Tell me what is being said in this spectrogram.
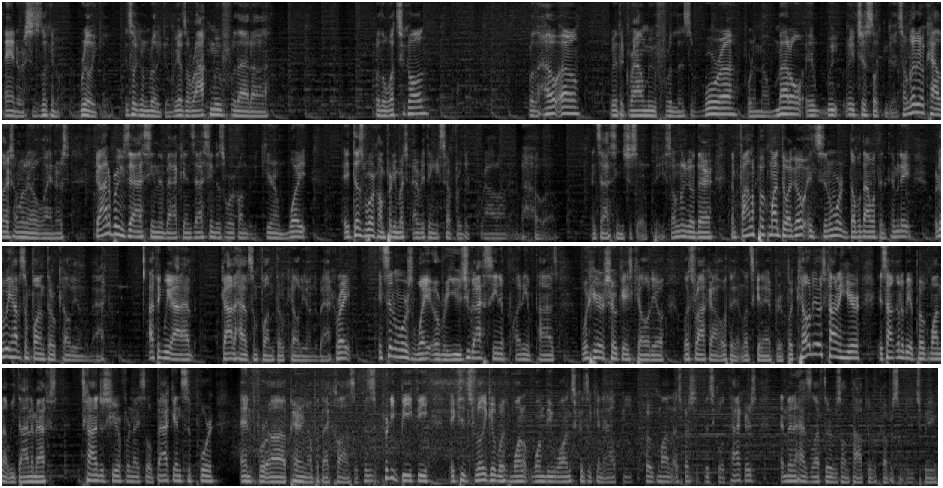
Landorus is looking really good. It's looking really good. We have the rock move for that, uh, for the, what's it called? For the Ho-Oh. We have the ground move for the Zeraora, for the Melmetal. It, it's just looking good. So I'm going to go Calyrex. I'm going to go Landorus. Got to bring Zacian in the back end. Zacian does work on the Kyurem White. It does work on pretty much everything except for the Groudon and the Ho-Oh. And Zacian's just OP. So I'm going to go there. And final Pokemon, do I go Incineroar, double down with Intimidate? Or do we have some fun throw Keldeo in the back? I think we gotta have gotta have some fun. Throw Keldeo in the back, right? Incineroar is way overused. You guys seen it plenty of times. We're here to showcase Keldeo. Let's rock out with it. Let's get after it. But Keldeo is kind of here. It's not going to be a Pokemon that we Dynamax. It's kind of just here for a nice little back end support and for uh, pairing up with that Coalossal because it's pretty beefy. it's really good with one 1v1s because it can outbeat Pokemon, especially physical attackers. And then it has leftovers on top to recover some HP.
